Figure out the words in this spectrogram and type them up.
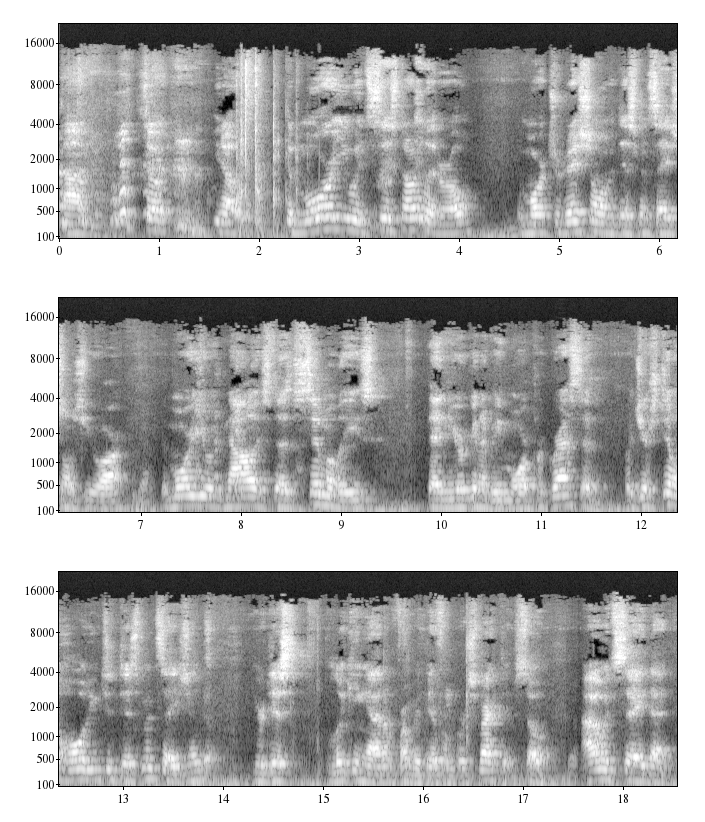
Um, so, you know, the more you insist on literal, the more traditional and dispensationalist you are, Yeah. the more you acknowledge the similes, then you're going to be more progressive. But you're still holding to dispensations. Yeah. You're just looking at them from a different perspective. So I would say that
